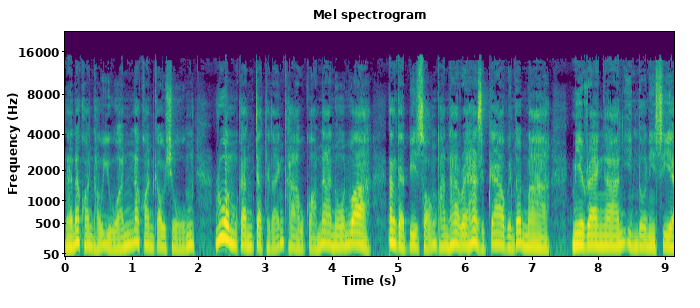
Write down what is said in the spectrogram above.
และนครเถาหยวน นครเกาสง ร่วมกันจัดแถลงข่าวก่อนหน้าโน้นว่า ตั้งแต่ปี 2559 เป็นต้นมา มีแรงงานอินโดนีเซีย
